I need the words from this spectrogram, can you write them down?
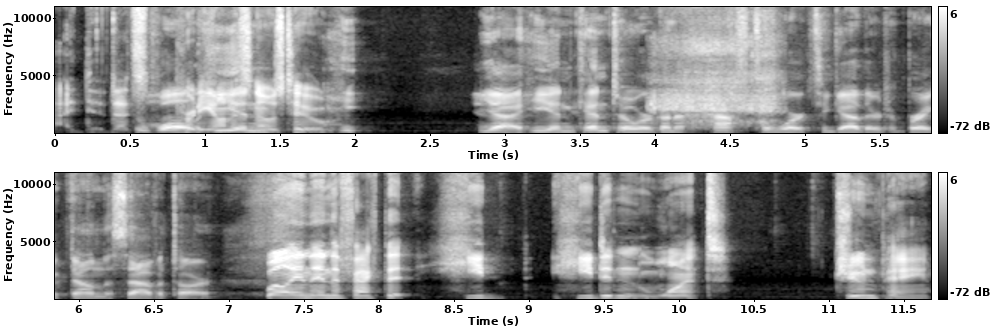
I that's Well, pretty on and- nose too. He, yeah, he and Kento are gonna have to work together to break down the Savitar. Well, and, and the fact that he he didn't want Junpei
